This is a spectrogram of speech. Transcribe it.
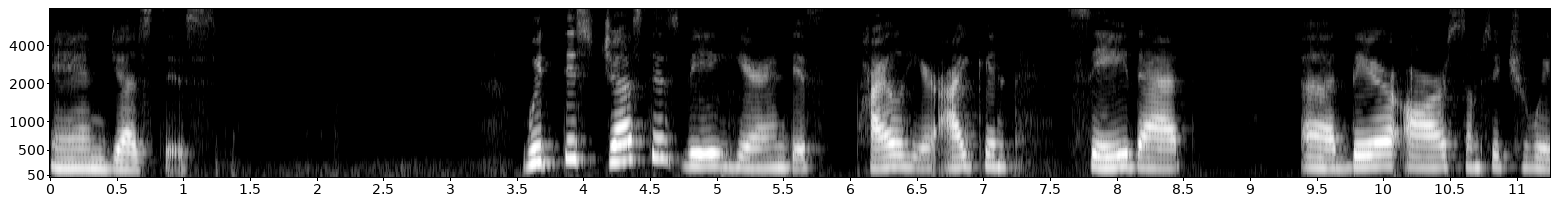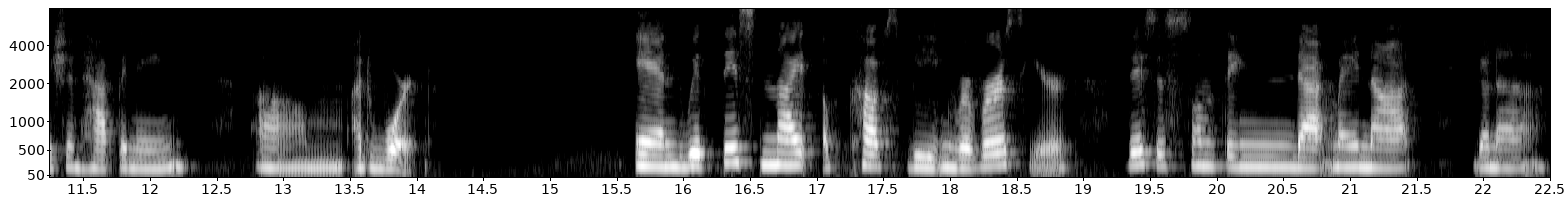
and justice. With this justice being here in this pile here i can say that uh, there are some situation happening um, at work and with this Knight of Cups being reversed here, this is something that may not gonna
